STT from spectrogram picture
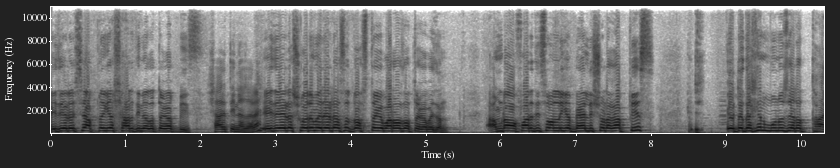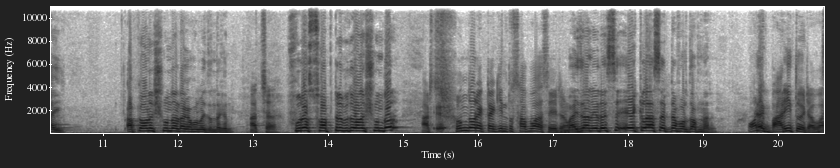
এই যে এটা হচ্ছে আপনার গিয়ে সাড়ে তিন হাজার টাকা পিস সাড়ে তিন হাজার হ্যাঁ? এই যে এটা শোরুমের রেট আছে দশ থেকে বারো হাজার টাকা ভাইজান। আমরা অফার দিচ্ছি অনলি বিয়াল্লিশশো টাকা পিস এটা দেখেন মনোজের থাই। আপনি অনেক সুন্দর টাকা দেখেন। আচ্ছা। পুরো সফটের ভিতরে অনেক সুন্দর। আর সুন্দর একটা কিন্তু ছাপা আছে এটা ভাইজান এটা হচ্ছে এ ক্লাস একটা পর্দা আপনার। অনেক ভারী তো এটা ভাই।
